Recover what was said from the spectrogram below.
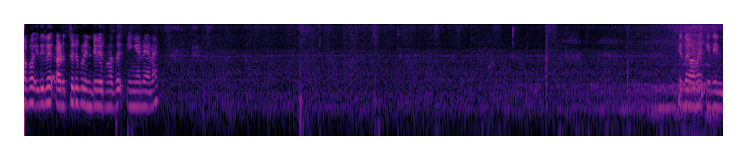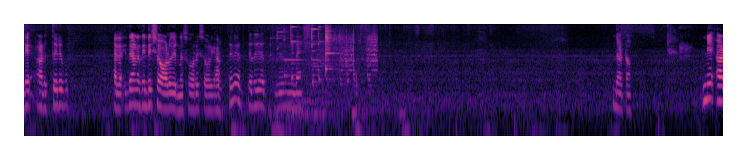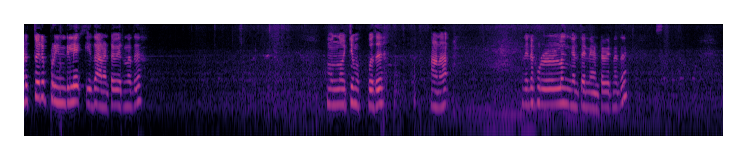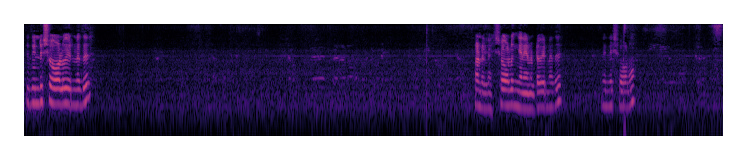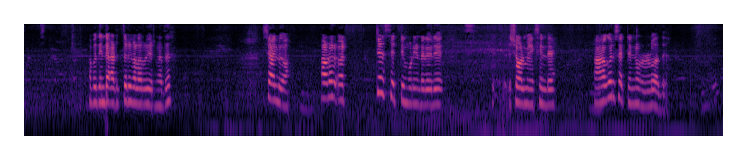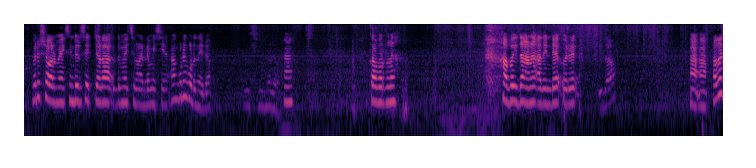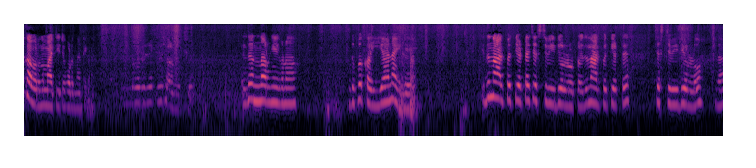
അപ്പോൾ ഇതിൽ അടുത്തൊരു പ്രിന്റ് വരുന്നത് ഇങ്ങനെയാണ്. ഇതാണ് ഇതിന്റെ അടുത്തൊരു അല്ല ഇതാണ് ഇതിന്റെ ഷോൾ വരുന്നത്. സോറി സോറി അടുത്തത് അടുത്തത് അടുത്തത് ഇങ്ങനെ. ഇതാട്ടോ ഇനി അടുത്തൊരു പ്രിന്റിൽ ഇതാണ് കേട്ടോ വരുന്നത്. മുന്നൂറ്റി മുപ്പത് ആണ്. ഇതിന്റെ ഫുള്ള് ഇങ്ങനെ തന്നെയാണ് കേട്ടോ വരുന്നത്. ഇതിന്റെ ഷോൾ വരുന്നത്. കണ്ടല്ലേ? ഷോൾ ഇങ്ങനെയാണ് കേട്ടോ വരുന്നത്. ഇതിന്റെ ഷോൾ. അപ്പോൾ ഇതിന്റെ അടുത്തൊരു കളർ വരുന്നത്. ശാലുവോ. അവിടെ ഒറ്റ സെറ്റും കൂടി ഉണ്ടല്ലോ. ഒരു ഷോൾ മാക്സിന്റെ ആകെ ഒരു സെറ്റ് തന്നെ ഉള്ളൂ അത്. ഒരു ഷോൾ മാക്സിന്റെ ഒരു സെറ്റ് അവിടെ ഇത് വെച്ചിക്കണല്ലോ മെഷീൻ ആ കൂടി കൊടുന്നു തരുമോ ആ. കവറിൽ അപ്പോൾ ഇതാണ് അതിന്റെ ഒരു ആ ആ. അത് കവർന്ന് മാറ്റിയിട്ട് കൊടുന്നിട്ടിക്കണം ഇത് എന്നിറങ്ങിക്കണ് ഇതിപ്പോ കയ്യാനായില്ലേ? ഇത് നാല്പത്തിയെട്ട് ചെസ്റ്റ് വീതി ഉള്ളൂ കേട്ടോ. ഇത് നാല്പത്തിയെട്ട് ചെസ്റ്റ് വീതി ഉള്ളൂ. ഇതാ ഇതാ.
